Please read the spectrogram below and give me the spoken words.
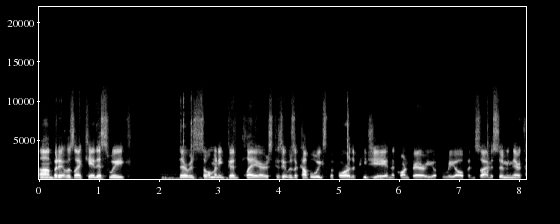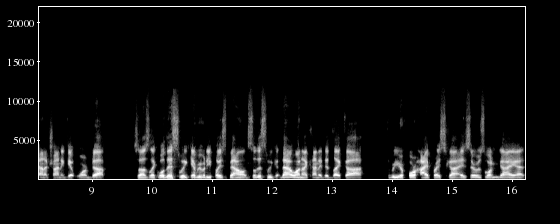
Um, but it was like, okay, this week there was so many good players because it was a couple weeks before the PGA and the Corn Ferry re- reopened. So I'm assuming they're kind of trying to get warmed up. So I was like, well, this week everybody plays balance. So this week that one I kind of did like uh, three or four high price guys. There was one guy at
